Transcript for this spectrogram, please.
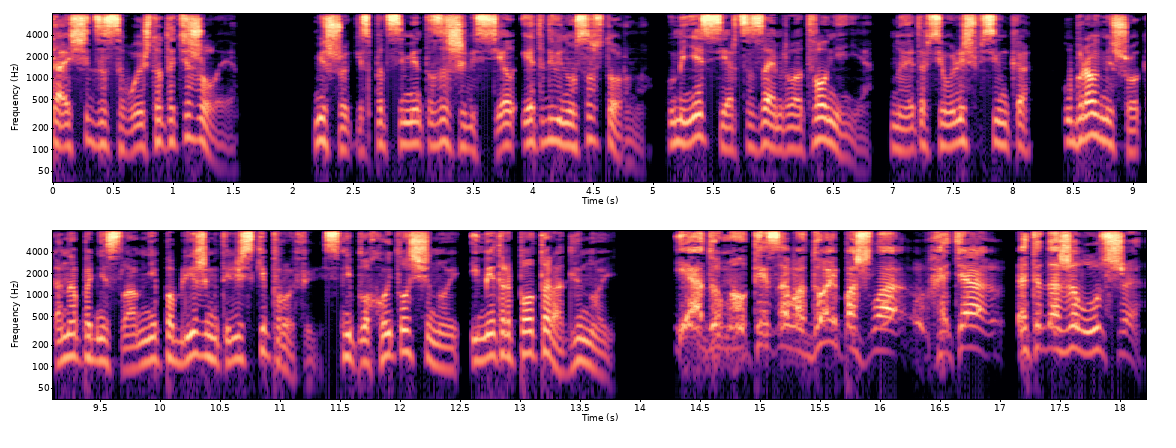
тащит за собой что-то тяжелое. Мешок из-под цемента зашелестел и отодвинулся в сторону. У меня сердце замерло от волнения, но это всего лишь псинка. Убрав мешок, она поднесла мне поближе металлический профиль с неплохой толщиной и метр полтора длиной. «Я думал, ты за водой пошла, хотя это даже лучше».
